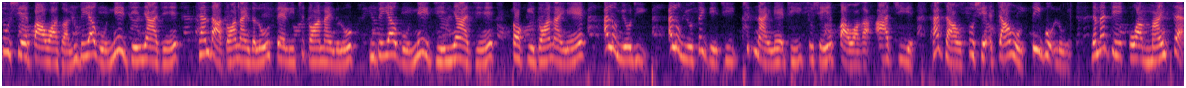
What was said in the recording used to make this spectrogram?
social power ဆိုတာလူတစ်ယောက်ကိုနေ့ချင်းညချင်းချမ်းသာသွားနိုင်တယ်လို့ဆယ်လီဖြစ်သွားနိုင်တယ်လို့လူတစ်ယောက်ကိုနေ့ချင်းညချင်းတော်ကီသွားနိုင်တယ်အဲ့လိုမျိုးထိအဲ့လိုမျိုးစိတ်တွေထိဖြစ်နိုင်တဲ့အထိ social ရဲ့ power ကအားကြီးတယ်ဒါကြောင့် social အကြောင်းကိုသိဖို့လိုတယ်နံပါတ်1ကိုက mindset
